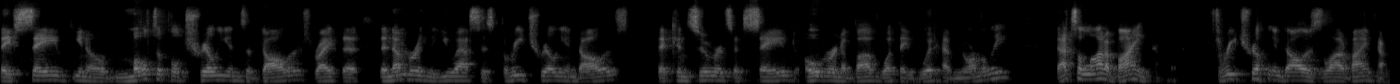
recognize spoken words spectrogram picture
They've saved, you know, multiple trillions of dollars, right? The, the number in the US is $3 trillion that consumers have saved over and above what they would have normally. That's a lot of buying power. $3 trillion is a lot of buying power.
